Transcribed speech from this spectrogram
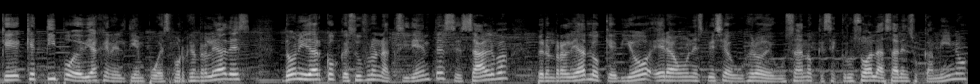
¿Qué, ¿Qué tipo de viaje en el tiempo es? Porque en realidad es Donnie Darko que sufre un accidente, se salva, pero en realidad lo que vio era una especie de agujero de gusano que se cruzó al azar en su camino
